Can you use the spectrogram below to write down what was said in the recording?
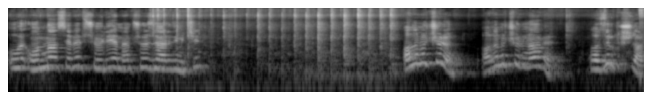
O, ondan sebep söyleyemem. Söz verdiğim için. Alın uçurun. Alın uçurun abi. Hazır kuşlar.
